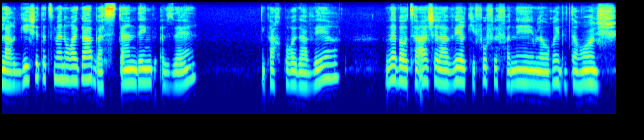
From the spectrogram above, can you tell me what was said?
להרגיש את עצמנו רגע ב standing הזה. ניקח פה רגע אוויר, ובהוצאה של האוויר כיפוף לפנים, להוריד את הראש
